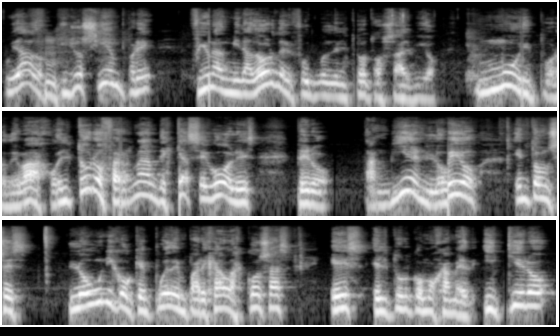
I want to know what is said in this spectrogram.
Cuidado, hmm. y yo siempre fui un admirador del fútbol del Toto Salvio, muy por debajo. El Toro Fernández que hace goles, pero también lo veo. Entonces, lo único que puede emparejar las cosas es el turco Mohamed. Y quiero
